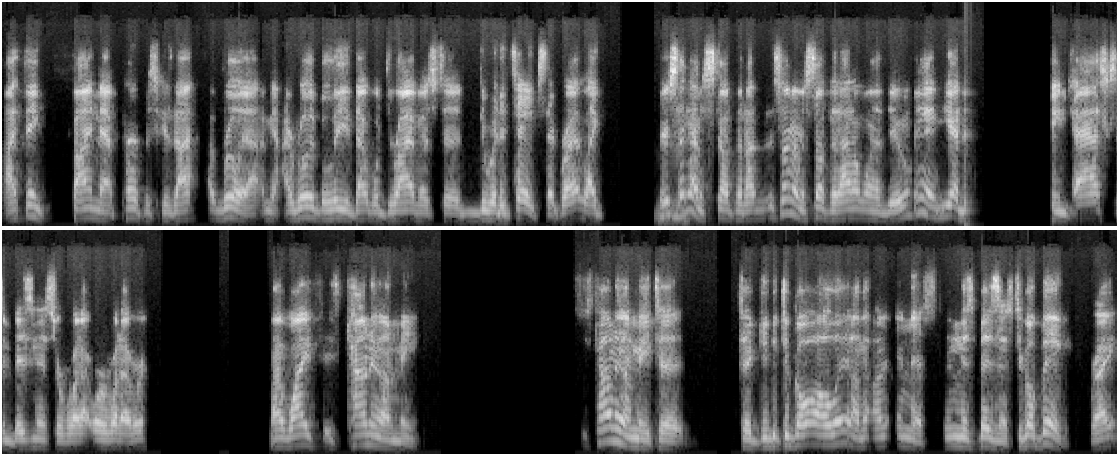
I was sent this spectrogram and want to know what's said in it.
I think find that purpose because I really, I mean, I really believe that will drive us to do what it takes. Like right, like there's mm-hmm. sometimes stuff that I sometimes stuff that I don't want to do. And yeah, tasks and business or what or whatever. My wife is counting on me. She's counting on me to to to go all in on, on in this in this business to go big right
